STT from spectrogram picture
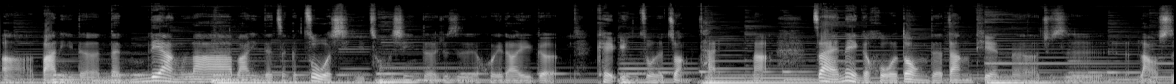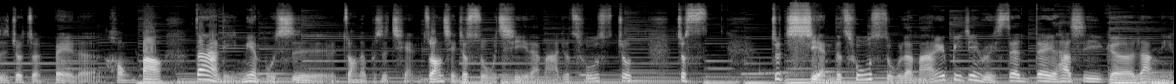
啊、把你的能量啦，把你的整个作息重新的，就是回到一个可以运作的状态。那在那个活动的当天呢，就是老师就准备了红包，当然里面不是装的不是钱，装钱就俗气了嘛，就出就就是。就显得粗俗了嘛，因为毕竟 Reset Day 它是一个让你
